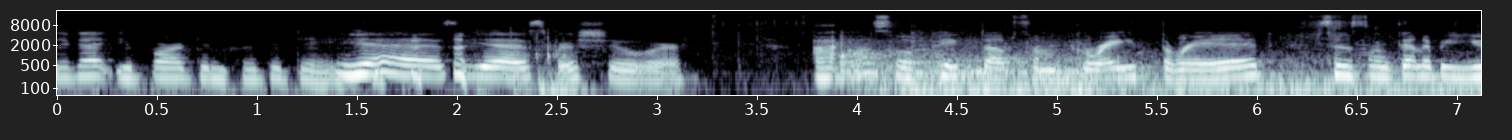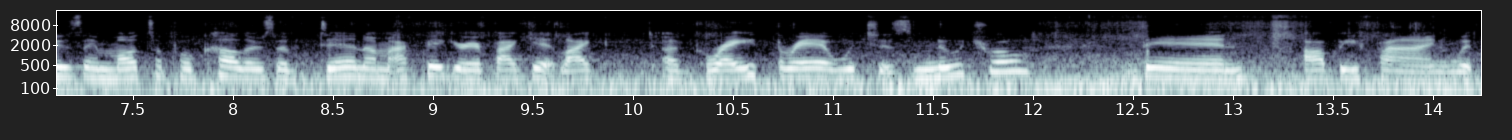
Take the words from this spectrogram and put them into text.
So you got your bargain for the day. Yes, yes, for sure. I also picked up some gray thread. Since I'm gonna be using multiple colors of denim, I figure if I get like a gray thread, which is neutral, then I'll be fine with,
